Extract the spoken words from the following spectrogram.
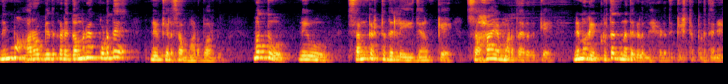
ನಿಮ್ಮ ಆರೋಗ್ಯದ ಕಡೆ ಗಮನ ಕೊಡದೆ ನೀವು ಕೆಲಸ ಮಾಡಬಾರ್ದು. ಮತ್ತು ನೀವು ಸಂಕಷ್ಟದಲ್ಲಿ ಜನಕ್ಕೆ ಸಹಾಯ ಮಾಡ್ತಾ ಇರೋದಕ್ಕೆ ನಿಮಗೆ ಕೃತಜ್ಞತೆಗಳನ್ನು ಹೇಳೋದಕ್ಕೆ ಇಷ್ಟಪಡ್ತೇನೆ.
